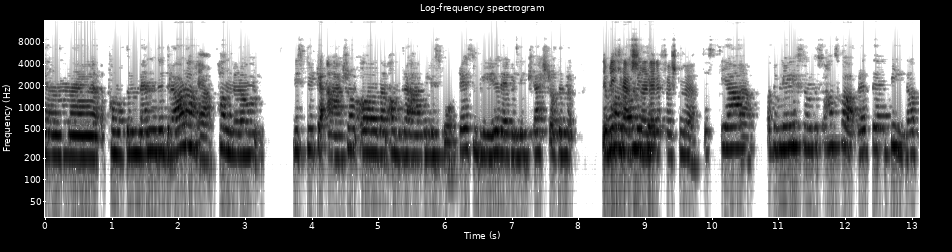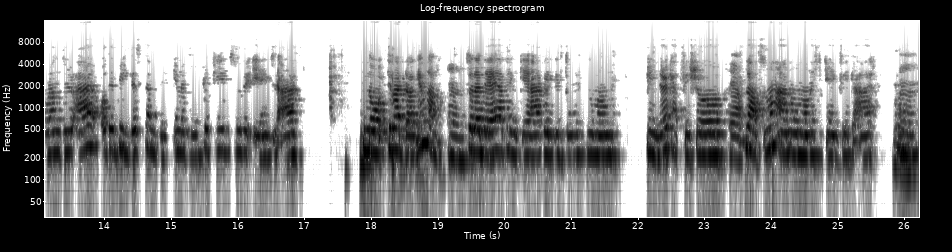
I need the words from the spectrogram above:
en, eh, på en måte menn du drar, da. Ja. handler om Hvis du ikke er sånn, og den andre er veldig sporty, så blir jo det veldig krasj. og det Det blir krasj når dere først møtes. Ja, Ja. og det blir liksom, han skaper et eh, bilde av hvordan du er, og det bildet stemmer ikke med din profil som du egentlig er nå til hverdagen. da. Mm. Så det er det jeg tenker er veldig dumt når man begynner å catfishe og Ja. late som man er noe man ikke, egentlig ikke er. Mm.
